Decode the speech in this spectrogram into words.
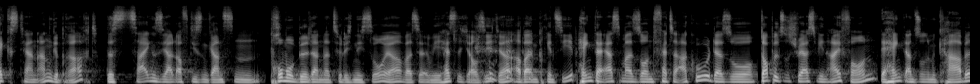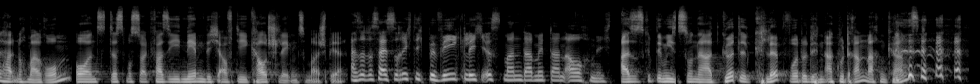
extern angebracht. Das zeigen sie halt auf diesen ganzen Promobildern natürlich nicht so, ja, weil es ja irgendwie hässlich aussieht, ja. Aber im Prinzip hängt da erstmal so ein fetter Akku, der so doppelt so schwer ist wie ein iPhone. Der hängt an so einem Kabel halt nochmal rum und das musst du halt quasi neben dich auf die Couch legen zum Beispiel. Also das heißt, so richtig beweglich ist man damit dann auch nicht. Also es gibt irgendwie so eine Art Gürtelclip, wo du den Akku dran machen kannst.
